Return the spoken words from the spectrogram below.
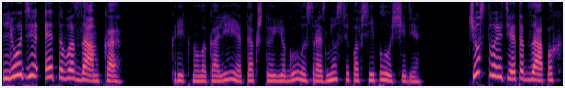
«Люди этого замка!» — крикнула Калия так, что ее голос разнесся по всей площади. «Чувствуете этот запах?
